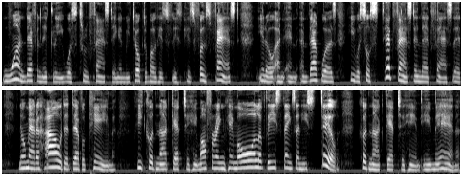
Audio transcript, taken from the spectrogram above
One definitely was through fasting and we talked about his his, his first fast, you know, and, and, and that was he was so steadfast in that fast that no matter how the devil came, he could not get to him, offering him all of these things, and he still could not get to him. Amen.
